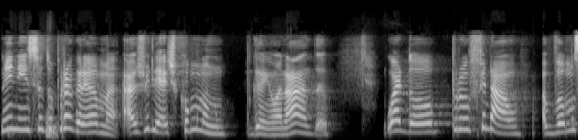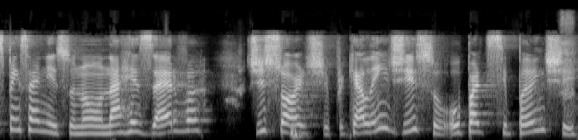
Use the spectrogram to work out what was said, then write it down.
no início do programa. A Juliette, como não ganhou nada, guardou para o final. Vamos pensar nisso, no, na reserva de sorte, porque além disso, o participante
